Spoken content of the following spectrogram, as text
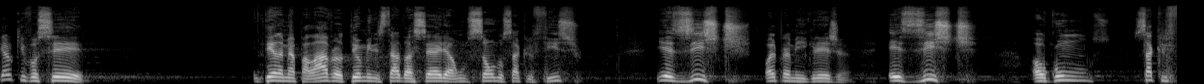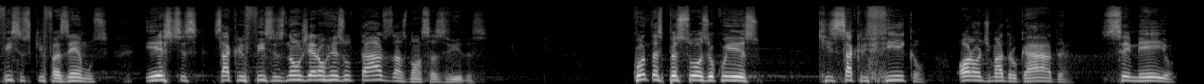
quero que você entenda a minha palavra. Eu tenho ministrado a série A Unção do Sacrifício. E existe, olhe para mim, igreja, existe alguns sacrifícios que fazemos e estes sacrifícios não geram resultados nas nossas vidas. Quantas pessoas eu conheço que sacrificam, oram de madrugada, semeiam,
